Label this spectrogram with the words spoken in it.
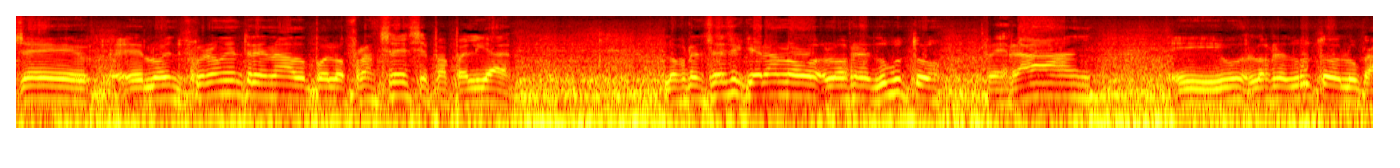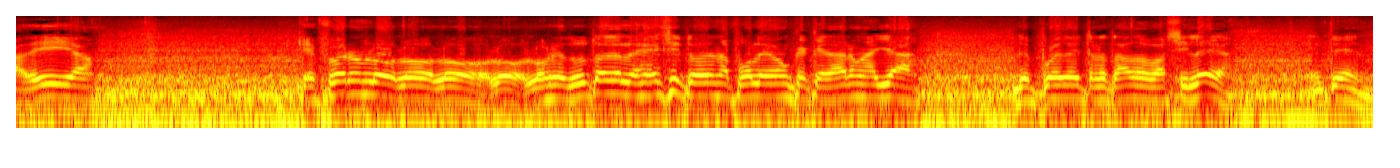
se, eh, fueron entrenados por los franceses para pelear. Los franceses que eran los, reductos Ferran y los reductos Lucadía que fueron los, reductos del ejército de Napoleón que quedaron allá después del Tratado de Basilea. ¿Entiendes?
